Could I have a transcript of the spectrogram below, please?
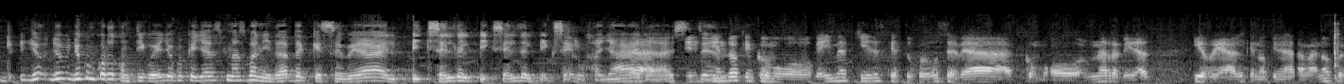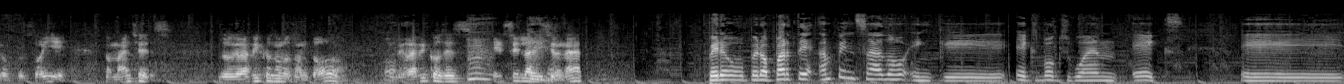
Yo, yo, yo concuerdo contigo, ¿eh? yo creo que ya es más vanidad de que se vea el pixel del pixel del pixel, o sea, ya, ya este... Entiendo que como gamer quieres que tu juego se vea como una realidad irreal que no tienes a la mano, pero pues oye, no manches, los gráficos no lo son todo, los gráficos es, es el adicional. Pero, pero aparte, ¿han pensado en que Xbox One X eh,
